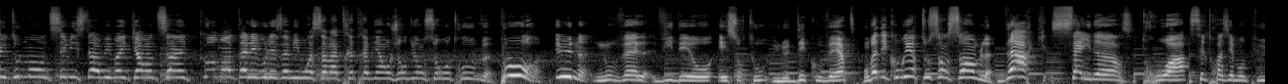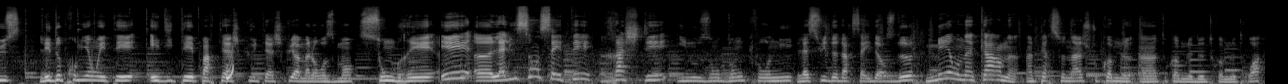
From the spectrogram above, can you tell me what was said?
salut tout le monde, c'est Mister boy 45 Comment allez-vous les amis? Moi ça va très très bien. Aujourd'hui on se retrouve pour une nouvelle vidéo et surtout une découverte. On va découvrir tous ensemble Darksiders 3. C'est le troisième opus. Les deux premiers ont été édités par THQ. THQ a malheureusement sombré et euh, la licence a été rachetée. Ils nous ont donc fourni la suite de Darksiders 2. Mais on incarne un personnage tout comme le 1, tout comme le 2, tout comme le 3,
